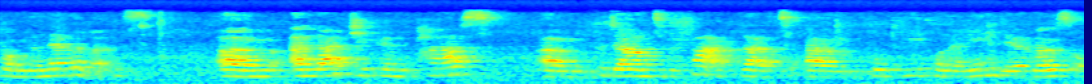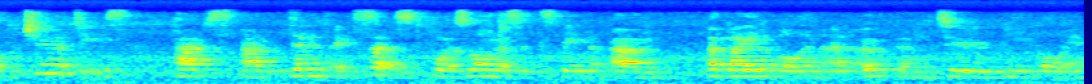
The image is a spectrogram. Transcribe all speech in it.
from the Netherlands. Um, and that you can perhaps um, put down to the fact that um, for people in India, those opportunities perhaps um, didn't exist for as long as it's been um, available and, and, open to people in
